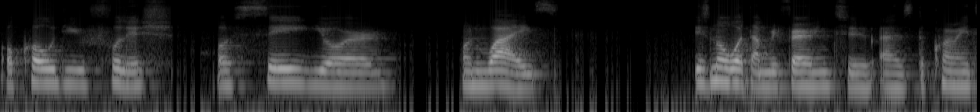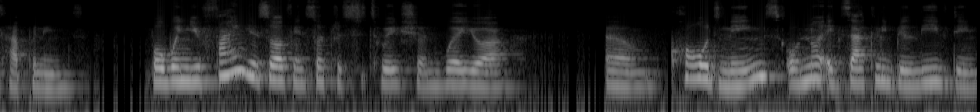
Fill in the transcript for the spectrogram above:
or called you foolish or say you're unwise is not what I'm referring to as the current happenings. But when you find yourself in such a situation where you are um, called names or not exactly believed in,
